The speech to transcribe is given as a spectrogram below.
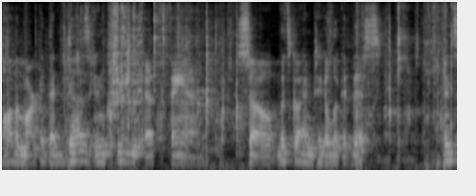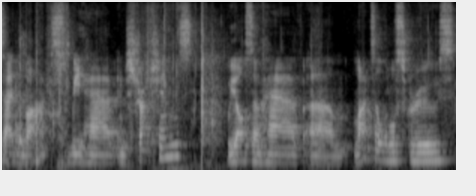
on the market that does include a fan. So let's go ahead and take a look at this. Inside the box we have instructions. We also have um, lots of little screws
